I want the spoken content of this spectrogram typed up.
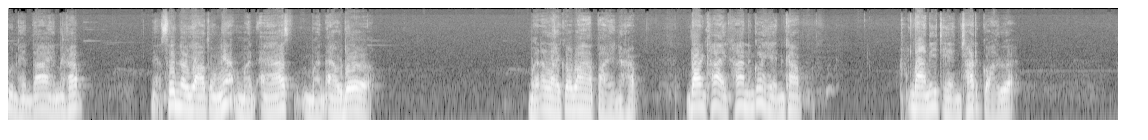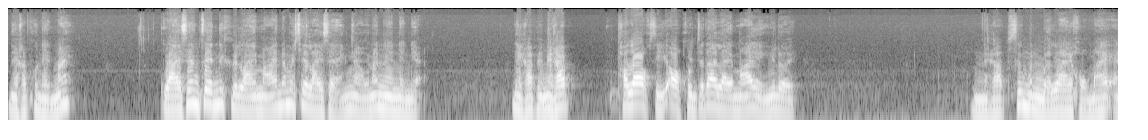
คุณเห็นได้เห็นไหมครับเนี่ยเส้นยาวๆตรงเนี้ยเหมือนแอสเหมือนแอลเดอร์ เหมือนอะไรก็ว่าไปนะครับ ด้านข้างอีกข้างหนึงก็เห็นครับ ด้านนี้เห็นชัดกว่าด้วยเนี่ยครับ คุณเห็นไหมลายเส้นๆนี่คือลายไม้นะไม่ใช่ลายแสงเงานั่นเนี่ยเนี่ยเนี่ยครับเห็นไหมครับ ถ้าลอกสีออกคุณจะได้ลายไม้อย่างนี้เลยนะครับ ซึ่งมันเหมือนลายของไม้แอ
